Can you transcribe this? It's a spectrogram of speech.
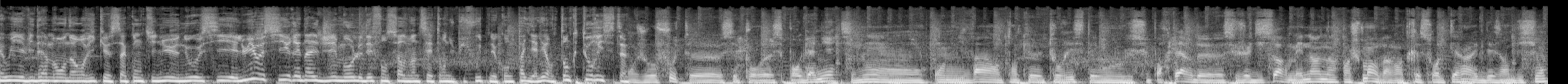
Et oui, évidemment, on a envie que ça continue, nous aussi. Et lui aussi, Reynald Gemot, le défenseur de 27 ans du Puy Foot, ne compte pas y aller en tant que touriste. On joue au foot, euh, c'est pour, euh, c'est pour gagner. Sinon, on, on y va en tant que touriste et ou supporter de ce jeudi soir. Mais non, non, franchement, on va rentrer sur le terrain avec des ambitions.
